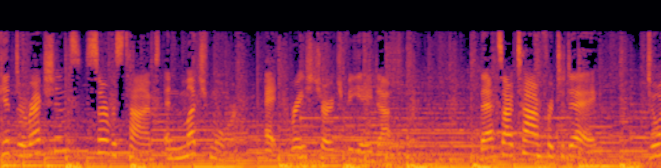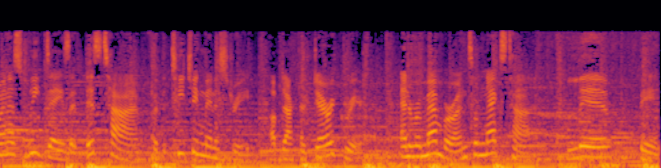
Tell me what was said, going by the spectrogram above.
Get directions, service times, and much more at gracechurchva.org. That's our time for today. Join us weekdays at this time for the teaching ministry of Dr. Derek Grier. And remember, until next time, live big.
